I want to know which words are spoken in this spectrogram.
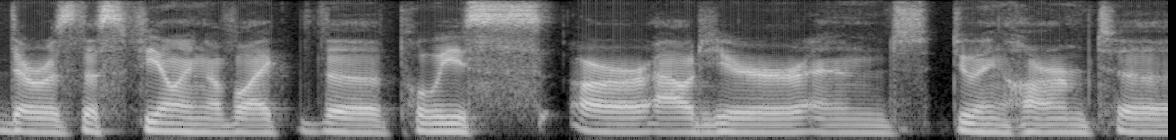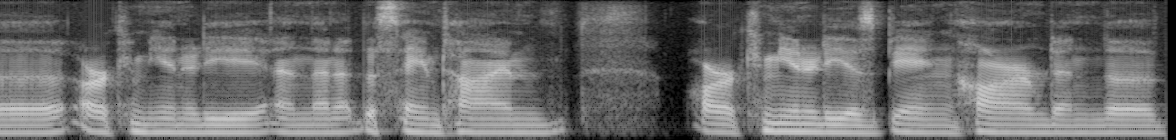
There was this feeling of like the police are out here and doing harm to our community. And then at the same time our community is being harmed and the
